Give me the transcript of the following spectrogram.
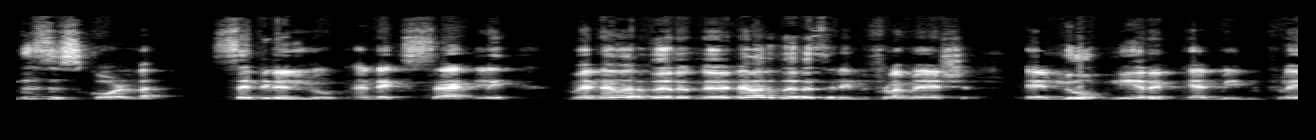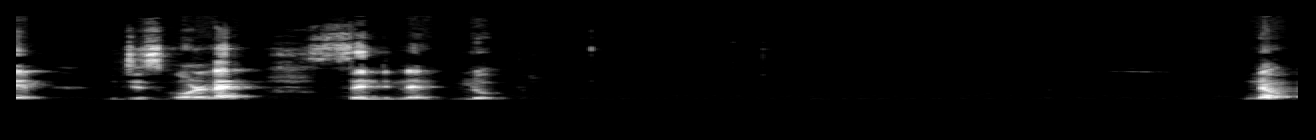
This is called a sentinel loop and exactly whenever there, whenever there is an inflammation, a loop near it can be inflamed which is called a sentinel loop. Now,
